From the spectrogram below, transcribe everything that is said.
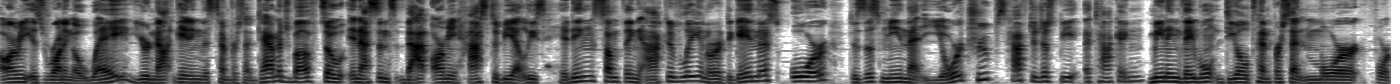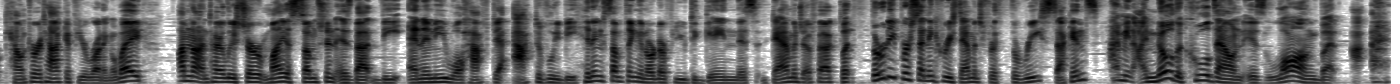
army is running away you're not getting this 10 percent damage buff? So in essence that army has to be at least hitting something actively in order to gain this? Or does this mean that your troops have to just be attacking? Meaning they won't deal 10 percent more for counterattack if you're running away I'm not entirely sure. My assumption is that the enemy will have to actively be hitting something in order for you to gain this damage effect. But 30 percent increased damage for three seconds? I mean I know the cooldown is long but I,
